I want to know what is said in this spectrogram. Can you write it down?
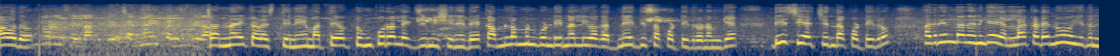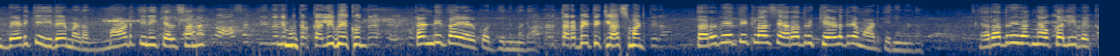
ಹೌದು. ಚೆನ್ನೈ ಕಳಿಸ್ತೀನಿ. ಮತ್ತು ಇವಾಗ ತುಮಕೂರಲ್ಲಿ ಎಕ್ಸಿಬಿಷನ್ ಇದೆ. ಕಮಲಮ್ಮನ ಗುಂಡಿನಲ್ಲಿ ಇವಾಗ ಹದಿನೈದು ದಿವಸ ಕೊಟ್ಟಿದ್ರು ನಮಗೆ. ಡಿ ಸಿ ಎಚ್ಚಿಂದ ಕೊಟ್ಟಿದ್ರು. ಅದರಿಂದ ನನಗೆ ಎಲ್ಲ ಕಡೆನೂ ಇದನ್ನ ಬೇಡಿಕೆ ಇದೆ ಮೇಡಮ್. ಮಾಡ್ತೀನಿ ಕೆಲಸನ. ನಿಮ್ಮ ಹತ್ರ ಕಲಿಬೇಕು ಅಂದ್ರೆ ಖಂಡಿತ ಹೇಳ್ಕೊಡ್ತೀನಿ ಮೇಡಮ್. ತರಬೇತಿ ಕ್ಲಾಸ್ ಮಾಡ್ತೀರಾ? ತರಬೇತಿ ಕ್ಲಾಸ್ ಯಾರಾದರೂ ಕೇಳಿದ್ರೆ ಮಾಡ್ತೀನಿ ಮೇಡಮ್. ಯಾರಾದರೂ ಇವಾಗ ನಾವು ಕಲಿಬೇಕು.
